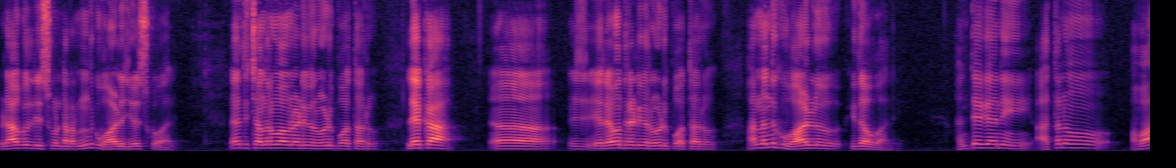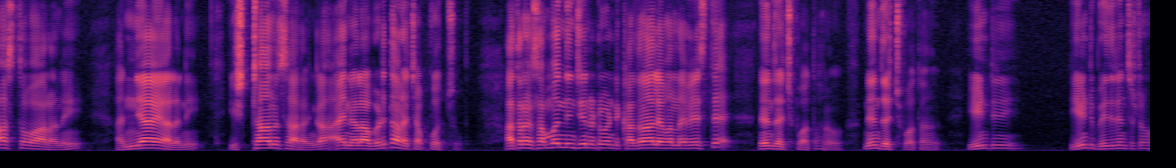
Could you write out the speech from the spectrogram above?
విడాకులు తీసుకుంటారు అన్నందుకు వాళ్ళు చేసుకోవాలి. లేకపోతే చంద్రబాబు నాయుడు గారు ఓడిపోతారు. లేక రేవంత్ రెడ్డి గారు ఓడిపోతారు అన్నందుకు వాళ్ళు ఇదవ్వాలి. అంతేగాని అతను అవాస్తవాలని అన్యాయాలని ఇష్టానుసారంగా ఆయన ఎలా పడితే అలా చెప్పొచ్చు. అతనికి సంబంధించినటువంటి కథనాలు ఏమన్నా వేస్తే నేను చచ్చిపోతాను నేను చచ్చిపోతాను. ఏంటి? ఏంటి బెదిరించడం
